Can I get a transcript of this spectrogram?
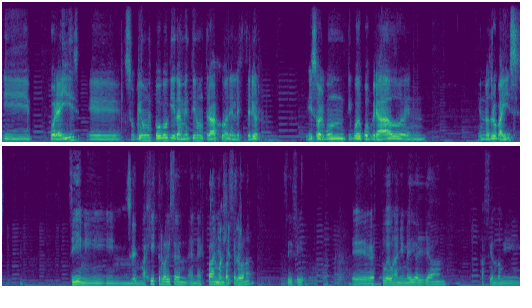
Y por ahí eh, supimos un poco que también tiene un trabajo en el exterior. ¿Hizo algún tipo de posgrado en, en otro país? Sí, mi, magíster lo hice en, España, en Barcelona. Sí, sí. Eh, estuve un año y medio allá haciendo mi,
